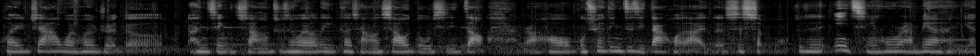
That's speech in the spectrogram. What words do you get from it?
回家我也会觉得很紧张，就是会立刻想要消毒洗澡，然后不确定自己带回来的是什么。就是疫情忽然变得很严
